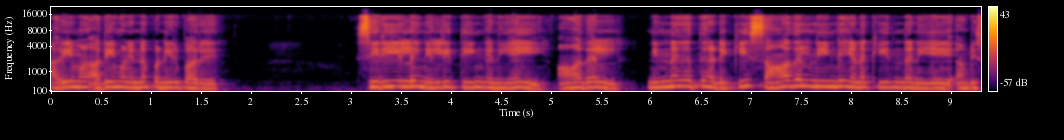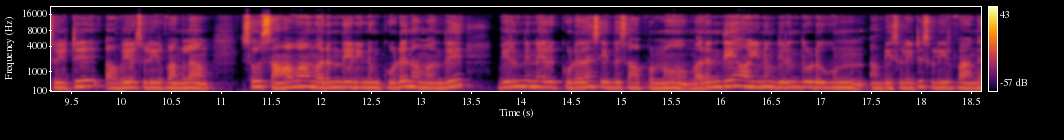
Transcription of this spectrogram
அரியமான் அதியமான் என்ன பண்ணியிருப்பாரு? சிறியில்லை நெல்லி தீங்கனியை ஆதல் நின்னகத்தை அடக்கி சாதல் நீங்க எனக்கு ஈந்தனியே அப்படி சொல்லிட்டு ஔவையார் சொல்லியிருப்பாங்களா? ஸோ சாவா மருந்தெனினும் கூட நம்ம வந்து விருந்தினருக்கு கூட தான் சேர்ந்து சாப்பிட்ணும். மருந்தே ஆயினும் விருந்தோடு உண் அப்படி சொல்லிட்டு சொல்லியிருப்பாங்க.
